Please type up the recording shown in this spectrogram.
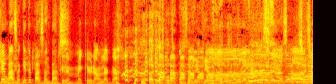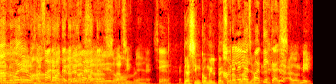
¿Qué estuvo pasa? ¿Qué te pasa, que Tarsi? se me quebraron las gafas. Se le quebraron las nuestras. Son Ah, las nuevas. Baratas, baratas. Pero, Tarsi. hombre. Sí. De a 5 mil pesos en la Ábrele las playa. paticas. A dos mil.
